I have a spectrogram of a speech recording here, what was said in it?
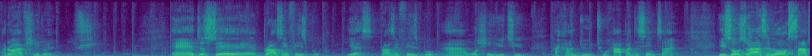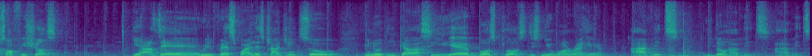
I don't have children. Uh, just uh, browsing Facebook. Yes, browsing Facebook and watching YouTube. I can do two apps at the same time. This also has a lot of Samsung features. It has a reverse wireless charging. So you know the Galaxy uh, Buds Plus, this new one right here. I have it. You don't have it. I have it.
